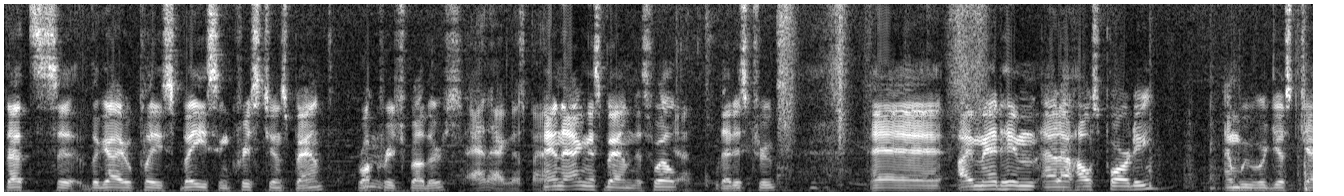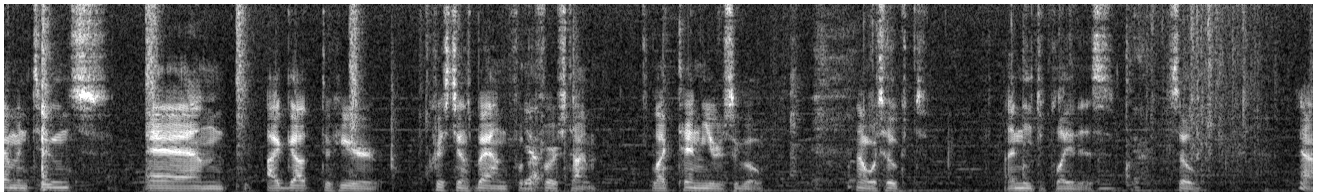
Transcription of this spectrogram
That's uh, the guy who plays bass in Christian's band, Rockbridge Brothers, And Agnes Band. and Agnes band as well. Yeah. That is true. Uh, I met him at a house party, and we were just jamming tunes, and I got to hear Christian's band for Yeah. the first time, like 10 years ago. I was hooked. I need to play this. So, yeah,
